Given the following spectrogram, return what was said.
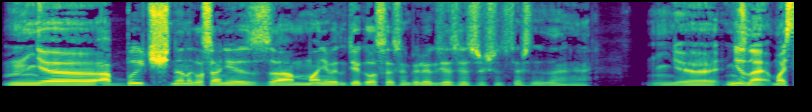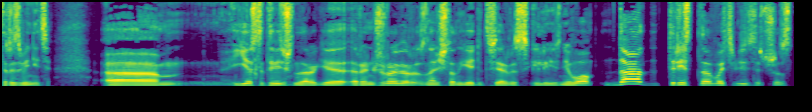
э, обычно на голосование заманивает, где голосовать, где Э, не знаю, мастер, извините. Эм, если ты видишь на дороге Range Rover, значит, он едет в сервис или из него. Да, 386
